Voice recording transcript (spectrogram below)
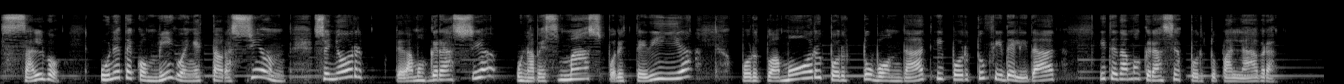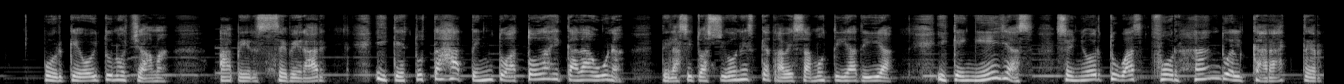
salvo. Únete conmigo en esta oración. Señor, te damos gracias una vez más por este día, por tu amor, por tu bondad y por tu fidelidad. Y te damos gracias por tu palabra, porque hoy tú nos llamas a perseverar y que tú estás atento a todas y cada una de las situaciones que atravesamos día a día y que en ellas, Señor, tú vas forjando el carácter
